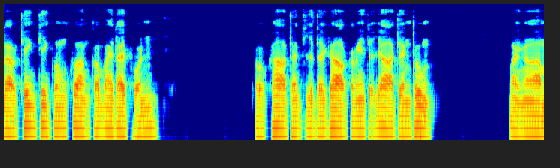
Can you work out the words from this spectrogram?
แล้วทิ้งทิ้งคว่งคว่งก็ไม่ได้ผลปลูกข้าวแทนที่จะได้ข้าวก็มีแต่หญ้าเต็มทุ่ง ไม่งาม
